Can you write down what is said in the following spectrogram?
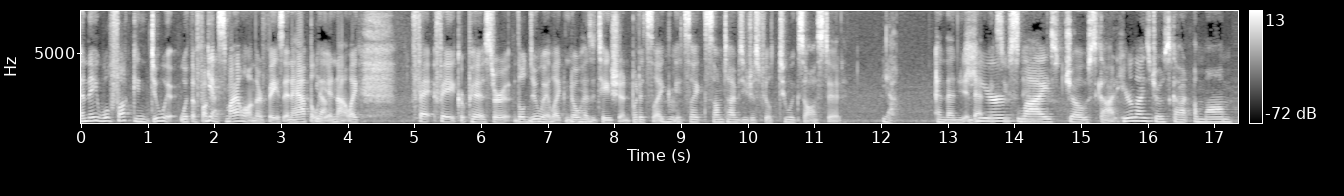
and they will fucking do it with a fucking yeah. smile on their face and happily yeah. and not like fa- fake or pissed or they'll do mm-hmm. it like no mm-hmm. hesitation but it's like mm-hmm. it's like sometimes you just feel too exhausted yeah and then Here that makes you snap. lies joe scott Here lies joe scott a mom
